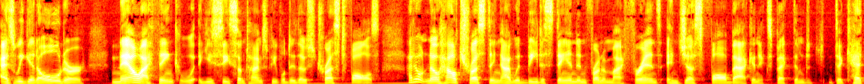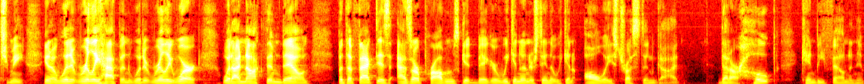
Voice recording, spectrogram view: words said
As we get older, now I think you see sometimes people do those trust falls. I don't know how trusting I would be to stand in front of my friends and just fall back and expect them to, to catch me. You know, would it really happen? Would it really work? Would I knock them down? But the fact is, as our problems get bigger, we can understand that we can always trust in God that our hope can be found in him.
